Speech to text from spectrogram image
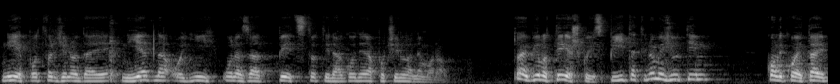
nije potvrđeno da je ni jedna od njih unazad 500 godina počinila nemoral. To je bilo teško ispitati, no međutim, koliko je taj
